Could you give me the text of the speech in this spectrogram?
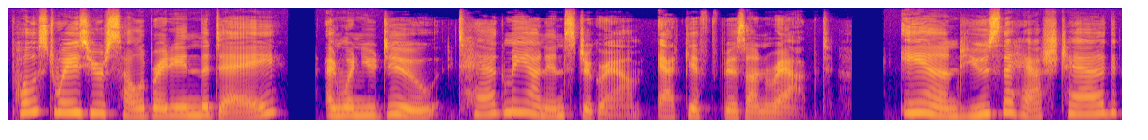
Post ways you're celebrating the day, and when you do, tag me on Instagram at GiftBizUnwrapped and use the hashtag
